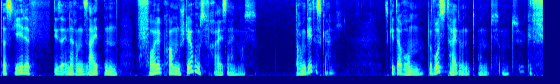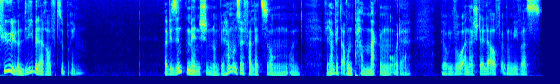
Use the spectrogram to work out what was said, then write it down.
dass jede dieser inneren Seiten vollkommen störungsfrei sein muss. Darum geht es gar nicht. Es geht darum, Bewusstheit und, und, und Gefühl und Liebe darauf zu bringen. Weil wir sind Menschen und wir haben unsere Verletzungen und wir haben vielleicht auch ein paar Macken oder irgendwo an der Stelle auf irgendwie was,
